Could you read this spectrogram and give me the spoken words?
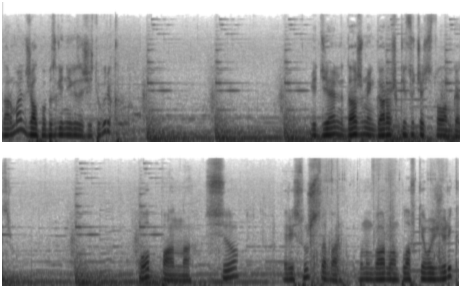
Нормально жалпы бізге негізі жету керек. Идеально даже мен изучать етіп аламын қазір. опана все ресурс та бар бұның барлығын плавке қойып жіберейік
